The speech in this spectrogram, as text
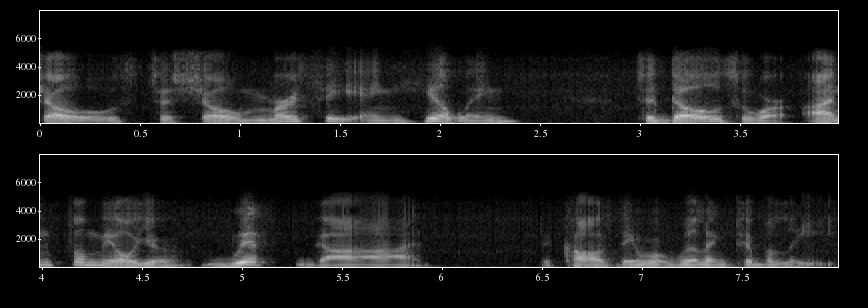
chose to show mercy and healing to those who were unfamiliar with God because they were willing to believe.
